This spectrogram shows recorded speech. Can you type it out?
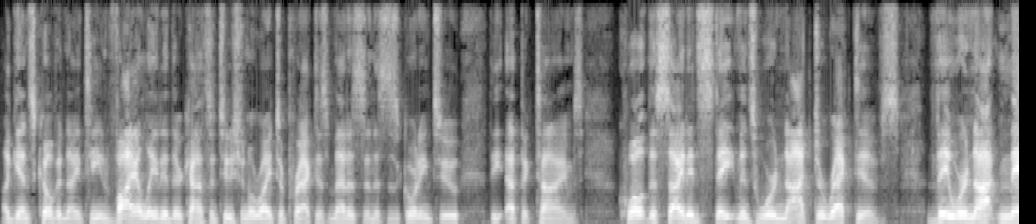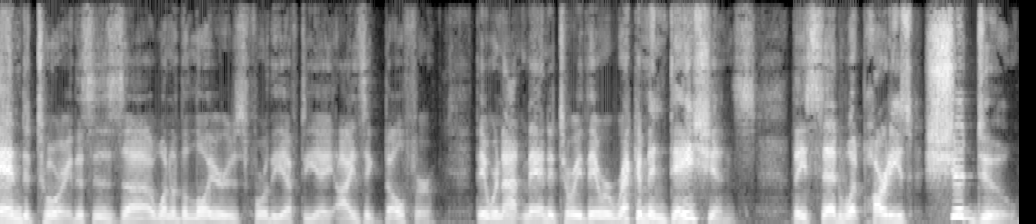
against COVID 19 violated their constitutional right to practice medicine. This is according to the Epoch Times. Quote, the cited statements were not directives. They were not mandatory. This is uh, one of the lawyers for the FDA, Isaac Belfer. They were not mandatory. They were recommendations. They said what parties should do.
